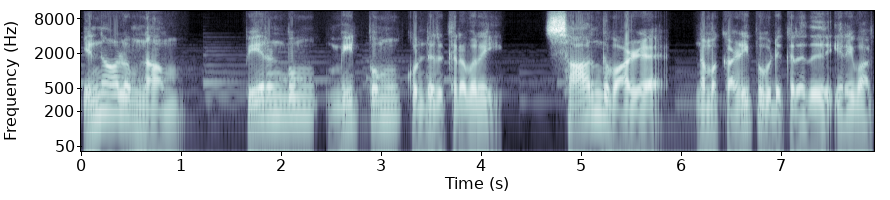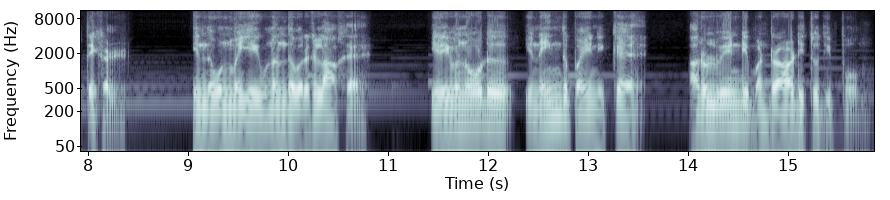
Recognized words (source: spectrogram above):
என்னாலும் நாம் பேரன்பும் மீட்பும் கொண்டிருக்கிறவரை சார்ந்து வாழ நமக்கு அழைப்பு விடுக்கிறது இறைவார்த்தைகள். இந்த உண்மையை உணர்ந்தவர்களாக இறைவனோடு இணைந்து பயணிக்க அருள் வேண்டி மன்றாடி துதிப்போம்.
